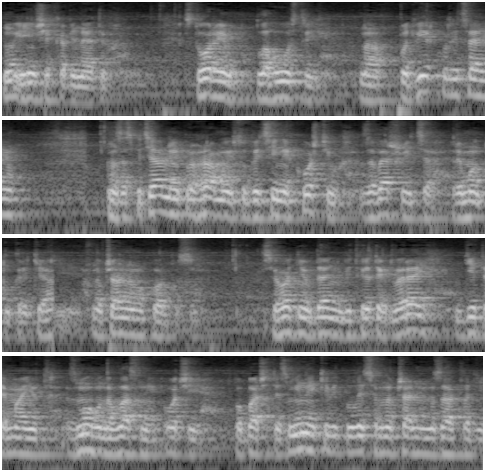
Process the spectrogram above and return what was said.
ну і інших кабінетів. Створюємо благоустрій на подвірку ліцею. За спеціальною програмою субвенційних коштів завершується ремонт укриття навчального корпусу. Сьогодні, в день відкритих дверей, діти мають змогу на власні очі побачити зміни, які відбулися в навчальному закладі,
